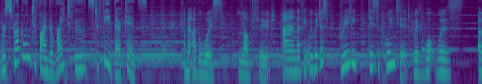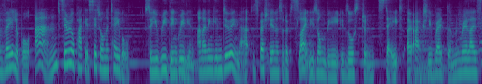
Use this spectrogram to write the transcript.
were struggling to find the right foods to feed their kids. I mean, I've always loved food, and I think we were just really disappointed with what was available. And cereal packets sit on the table, so you read the ingredient. And I think in doing that, especially in a sort of slightly zombie exhaustion state, I actually read them and realized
